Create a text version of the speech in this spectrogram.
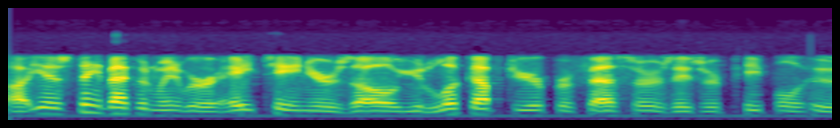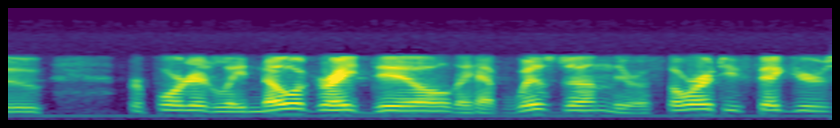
Uh, you know, just think back when we were 18 years old, you look up to your professors. These are people who purportedly know a great deal. They have wisdom. They're authority figures.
